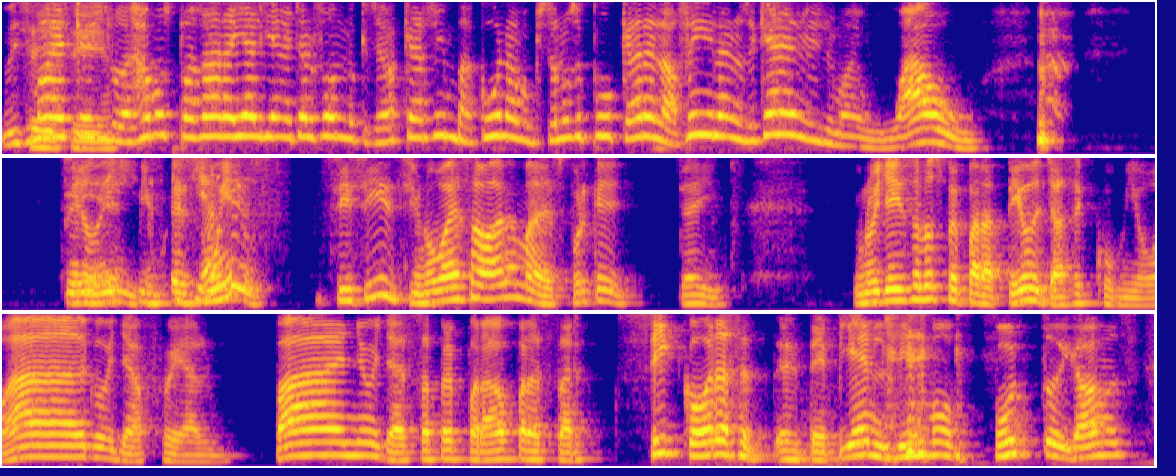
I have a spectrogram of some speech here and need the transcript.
me dice, es que si lo dejamos pasar, hay alguien allá al fondo que se va a quedar sin vacuna porque usted no se pudo quedar en la fila y no sé qué. Y yo, wow. Pero es, muy. Sí, sí, si uno va a esa vara, es porque uno ya hizo los preparativos, ya se comió algo, ya fue al baño, ya está preparado para estar cinco horas de pie en el mismo punto, digamos,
